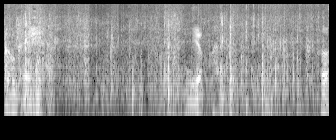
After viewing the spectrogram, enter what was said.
Okay. Yep. Huh.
